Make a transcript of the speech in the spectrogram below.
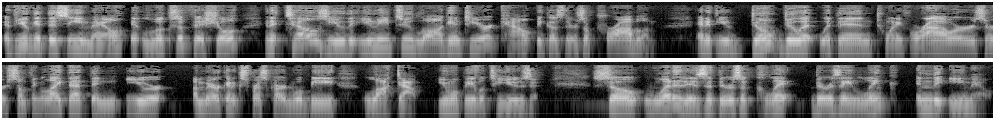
If you get this email, it looks official and it tells you that you need to log into your account because there's a problem. And if you don't do it within 24 hours or something like that, then your American Express card will be locked out. You won't be able to use it. So what it is that there is a click, there is a link in the email.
